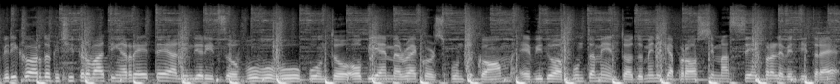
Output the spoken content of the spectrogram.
Vi ricordo che ci trovate in rete all'indirizzo www.obmrecords.com e vi do appuntamento a domenica prossima sempre alle 23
